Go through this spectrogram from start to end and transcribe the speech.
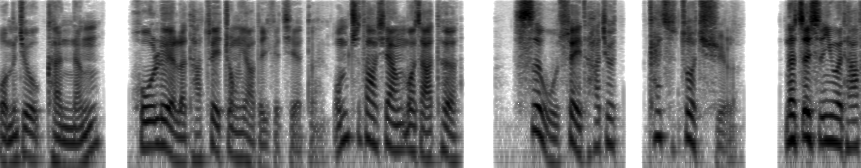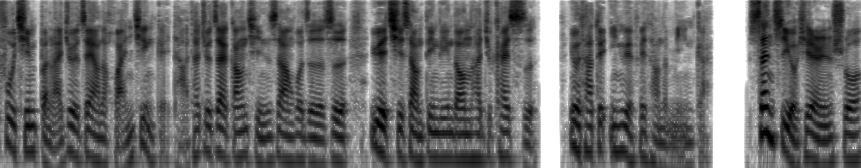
我们就可能忽略了他最重要的一个阶段。我们知道，像莫扎特四五岁他就开始作曲了。那这是因为他父亲本来就是这样的环境给他，他就在钢琴上或者是乐器上叮叮当，他就开始，因为他对音乐非常的敏感。甚至有些人说，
